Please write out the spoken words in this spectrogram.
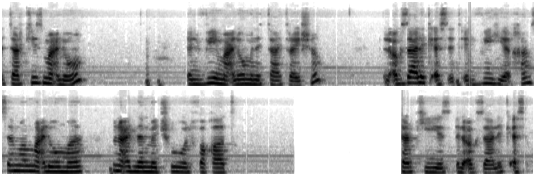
التركيز معلوم. ال V معلوم من ال titration ال oxalic acid ال V هي الخمسة مل معلومة. من عندنا المجهول فقط تركيز الأوكزاليك أسيد.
